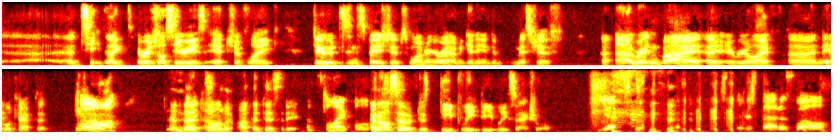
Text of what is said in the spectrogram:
uh, a t- like original series itch of like dudes in spaceships wandering around and getting into mischief. Uh, written by a, a real life uh, naval captain. Aw, Got that element of authenticity. that's delightful. and also just deeply, deeply sexual. Yes, there's that as well.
